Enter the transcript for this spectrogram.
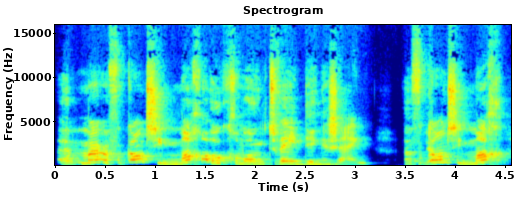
eh, maar een vakantie mag ook gewoon twee dingen zijn. Een vakantie mag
